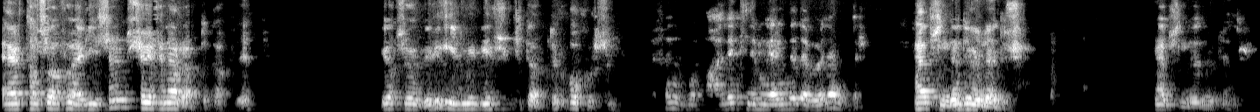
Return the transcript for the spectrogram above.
Eğer tasavvufu ehliysen şeyhine rabıta kabul et. Yoksa öbürü ilmi bir kitaptır, okursun. Efendim bu alet ilimlerinde de böyle midir? Hepsinde de öyledir. Hepsinde de öyledir.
